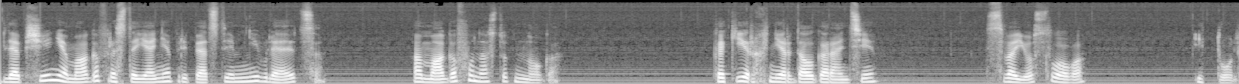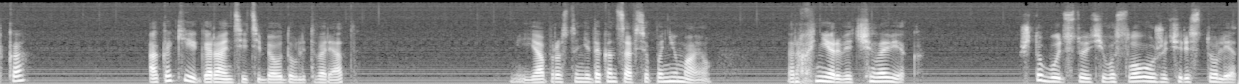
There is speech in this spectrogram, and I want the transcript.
Для общения магов расстояния препятствием не являются. А магов у нас тут много. — Какие Рхнер дал гарантии? Свое слово. И только? А какие гарантии тебя удовлетворят? Я просто не до конца все понимаю. Рхнер ведь человек. Что будет стоить его слово уже через сто лет?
